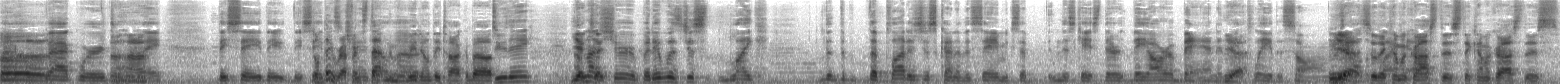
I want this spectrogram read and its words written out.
Uh, backwards, uh-huh. and they they say they they say Don't they reference that in the movie? loud. Don't they talk about? Do they? Yeah, I'm not I- sure, but it was just like the, the the plot is just kind of the same, except in this case they're they are a band and Yeah. they play the song. Yeah, It's called so they come Hat. across this. They come across this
